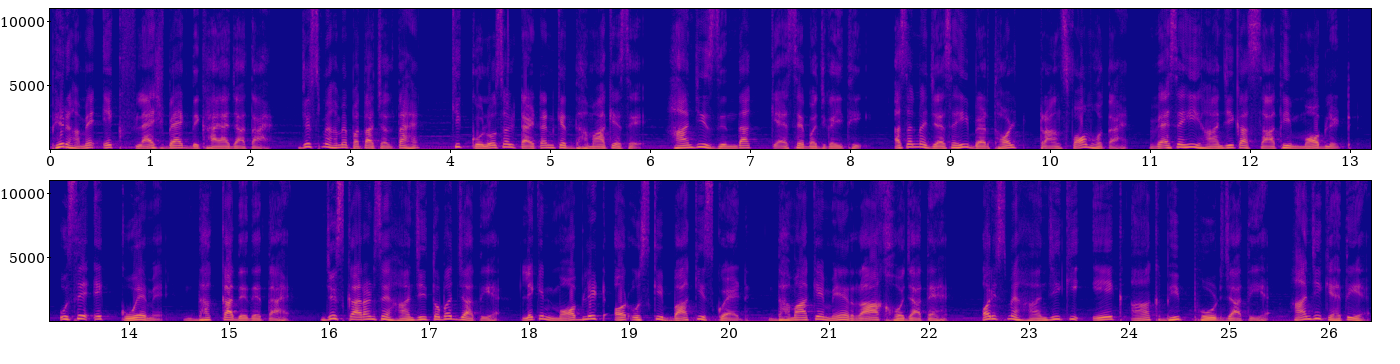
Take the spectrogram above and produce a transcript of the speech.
फिर हमें एक फ्लैशबैक दिखाया जाता है। जिसमें हमें पता चलता है कि कोलोसल टाइटन के धमाके से हांजी ज़िंदा कैसे बच गई थी। असल में जैसे ही बेर्थोल्ट ट्रांसफॉर्म होता है, वैसे ही हांजी का साथी मॉबलिट उसे एक कुएँ में धक्का दे देता है, जिस कारण से हांजी तो बच जाती है, लेकिन मॉबलिट और उसकी बाकी स्क्वाड धमाके में राख हो जाते हैं और इसमें हांजी की एक आँख भी फूट जाती है। हांजी कहती है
